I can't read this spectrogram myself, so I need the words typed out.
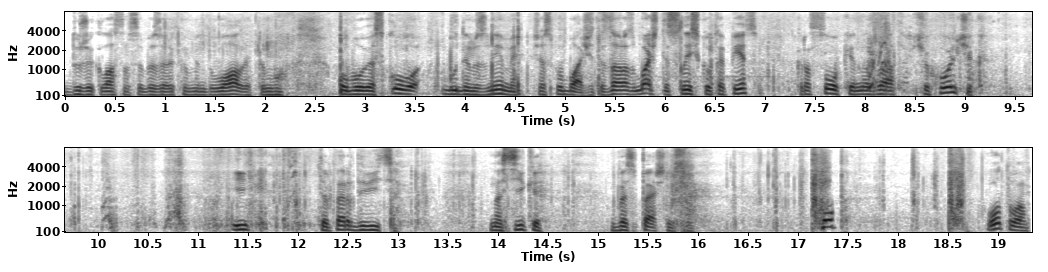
Дуже класно себе зарекомендували, тому обов'язково будемо з ними. Зараз побачите. Зараз бачите, слизько капець. Кросовки назад чохольчик. І тепер дивіться, настільки безпечніше. Хоп! От вам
